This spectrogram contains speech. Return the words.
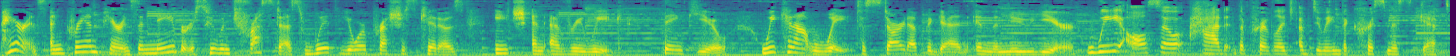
parents and grandparents and neighbors who entrust us with your precious kiddos each and every week. Thank you. We cannot wait to start up again in the new year. We also had the privilege of doing the Christmas gift.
